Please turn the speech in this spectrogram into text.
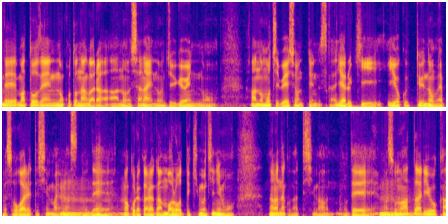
でまあ、当然のことながらあの社内の従業員のあのモチベーションっていうんですかやる気意欲っていうのもやっぱりそがれてしまいますので、まあ、これから頑張ろうっていう気持ちにもならなくなってしまうので、まあ、そのあたりを考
